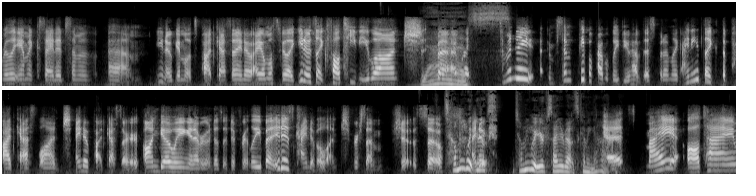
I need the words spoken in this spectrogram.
really am excited. Some of um, you know Gimlet's podcast, and I know I almost feel like you know it's like fall TV launch, but I'm like somebody some people probably do have this but i'm like i need like the podcast launch i know podcasts are ongoing and everyone does it differently but it is kind of a lunch for some shows so Tell me what I you're ex- tell me what you're excited about is coming up. yes my all-time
